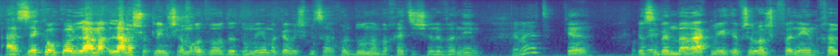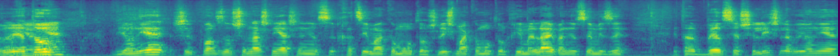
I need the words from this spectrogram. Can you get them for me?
אז זה קודם כל, למה, למה שותלים שם עוד ועוד אדומים? אגב, יש בסך הכל דונם וחצי של לבנים, באמת? כן? יוסי בן ברק מיקב שלוש גפנים, חברי הטוב. ויוניה? שכבר זו שנה שנייה שאני עושה חצי מהכמות או שליש מהכמות הולכים אליי ואני עושה מזה את הוורסיה שלי של הוויוניה.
